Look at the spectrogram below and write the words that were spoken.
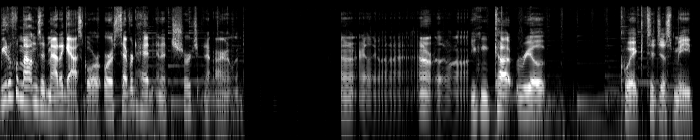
Beautiful mountains in Madagascar or a severed head in a church in Ireland. I don't really wanna, I don't really wanna. You can cut real quick to just me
